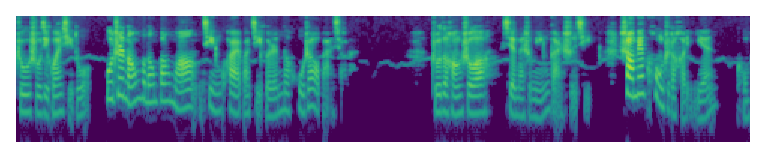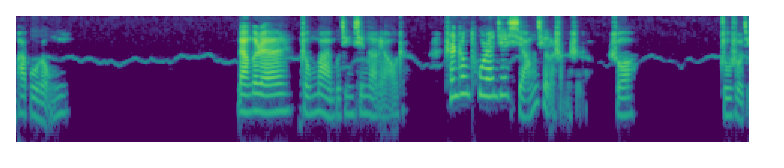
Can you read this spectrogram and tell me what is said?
朱书记关系多，不知能不能帮忙尽快把几个人的护照办下来。朱子恒说：“现在是敏感时期，上边控制的很严，恐怕不容易。”两个人正漫不经心的聊着，陈诚突然间想起了什么似的，说：“朱书记，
